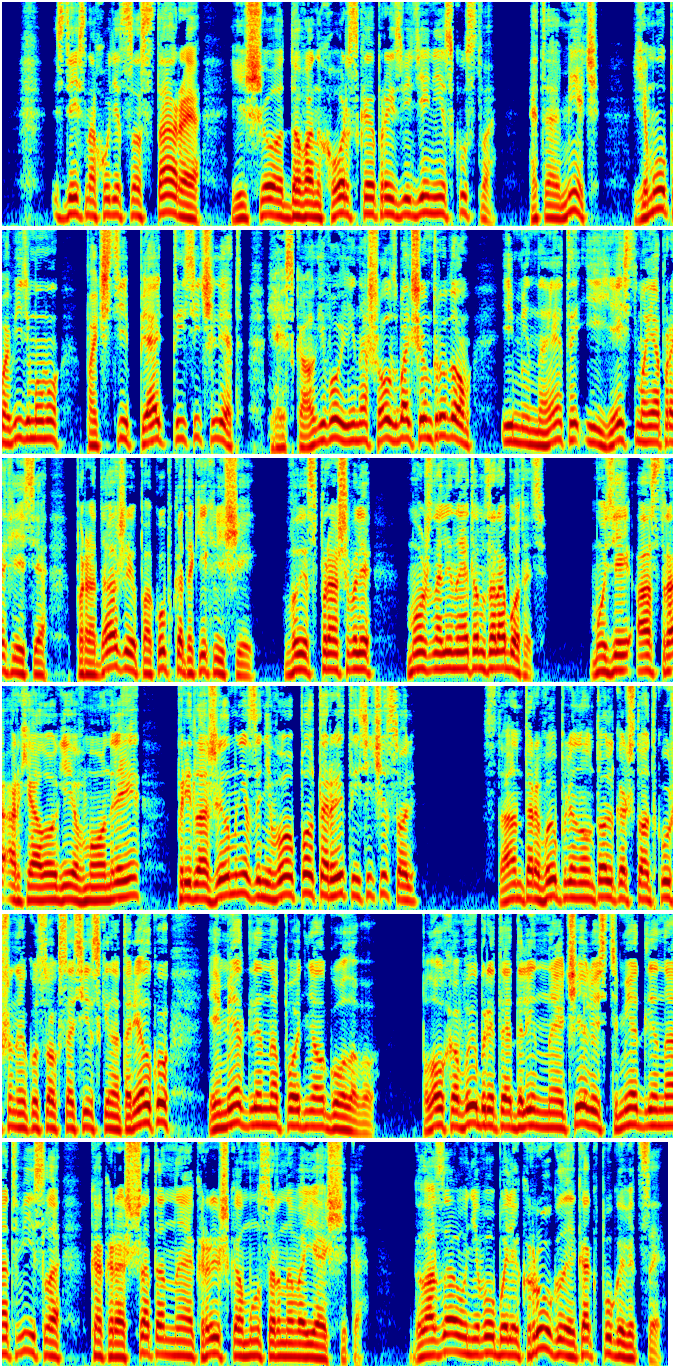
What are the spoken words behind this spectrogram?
Здесь находится старое, еще даванхорское произведение искусства. Это меч. Ему, по-видимому, почти пять тысяч лет. Я искал его и нашел с большим трудом. Именно это и есть моя профессия — продажа и покупка таких вещей. Вы спрашивали, можно ли на этом заработать? Музей астроархеологии в Монлее предложил мне за него полторы тысячи соль. Стантер выплюнул только что откушенный кусок сосиски на тарелку и медленно поднял голову. Плохо выбритая длинная челюсть медленно отвисла, как расшатанная крышка мусорного ящика. Глаза у него были круглые, как пуговицы.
